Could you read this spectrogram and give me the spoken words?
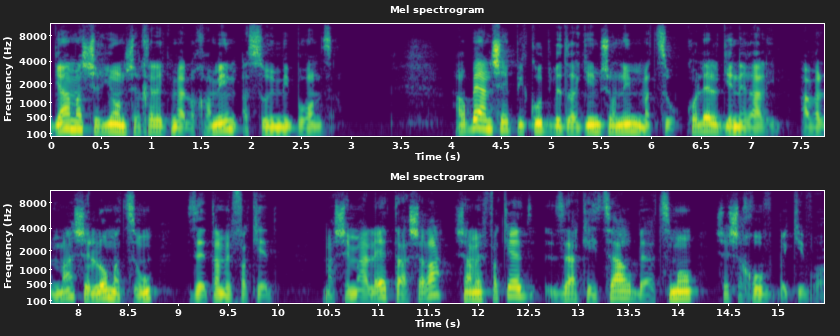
גם השריון של חלק מהלוחמים עשוי מברונזה. הרבה אנשי פיקוד בדרגים שונים מצאו, כולל גנרלים, אבל מה שלא מצאו זה את המפקד. מה שמעלה את ההשערה שהמפקד זה הקיצר בעצמו ששכוב בקברו.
